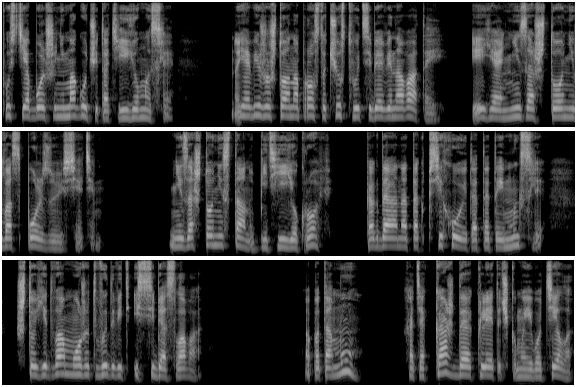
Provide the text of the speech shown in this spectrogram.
Пусть я больше не могу читать ее мысли, но я вижу, что она просто чувствует себя виноватой, и я ни за что не воспользуюсь этим. Ни за что не стану пить ее кровь, когда она так психует от этой мысли, что едва может выдавить из себя слова. А потому хотя каждая клеточка моего тела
